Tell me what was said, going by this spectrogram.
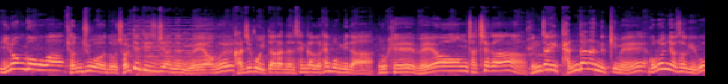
이런 거와 견주어도 절대 뒤지지 않는 외형을 가지고 있다는 생각을 해봅니다. 이렇게 외형 자체가 굉장히 단단한 느낌의 그런 녀석이고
